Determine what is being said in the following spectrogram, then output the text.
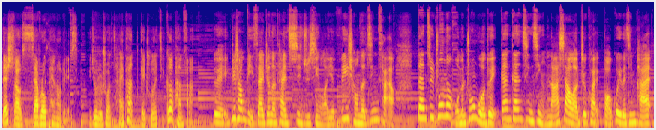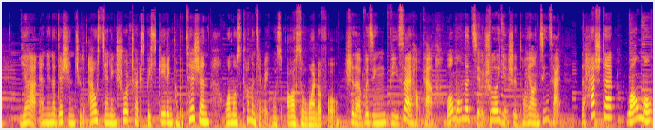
dashed out several penalties. 也就是说，裁判给出了几个判罚。对这场比赛真的太戏剧性了，也非常的精彩啊！但最终呢，我们中国队干干净净拿下了这块宝贵的金牌。Yeah, and in addition to the outstanding short track speed skating competition, Wang Meng's commentary was also wonderful. 是的，不仅比赛好看，王濛的解说也是同样精彩。The hashtag Wang Meng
